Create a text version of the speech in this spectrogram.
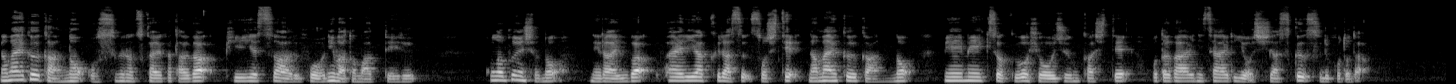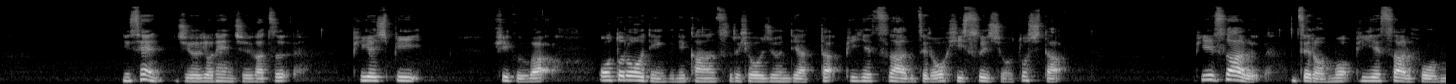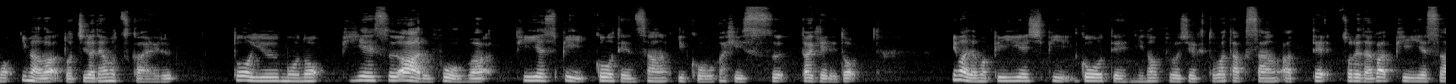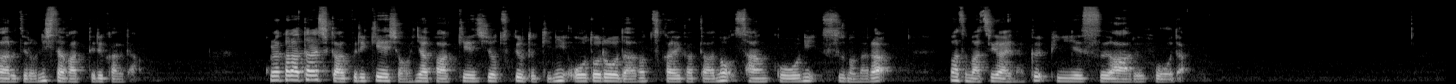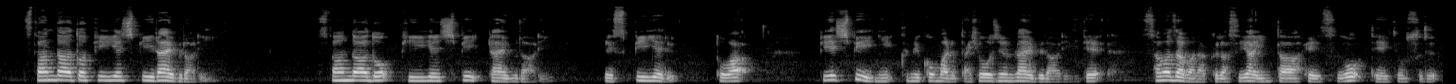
名前空間のおすすめの使い方が PSR4 にまとまっている。この文書の狙いは、ファイルやクラス、そして名前空間の命名規則を標準化してお互いに再利用しやすくすることだ。2014年10月、PHP Fig はオートローディングに関する標準であった PSR0 を必須以上とした。PSR0 も PSR4 も今はどちらでも使える。というもの、PSR4 は PSP5.3 以降が必須だけれど、今でも PHP5.2 のプロジェクトはたくさんあって、それらが PSR0 に従っているからだ。これから新しくアプリケーションやパッケージを作るときにオートローダーの使い方の参考にするのなら、まず間違いなく PSR4 だ。スタンダード PHP ライブラリー。スタンダード PHP ライブラリー SPL とは PHP に組み込まれた標準ライブラリーで様々なクラスやインターフェースを提供する。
